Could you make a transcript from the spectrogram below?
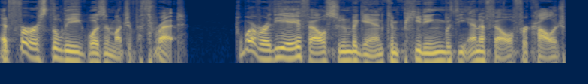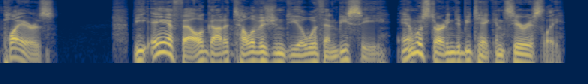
At first, the league wasn't much of a threat. However, the AFL soon began competing with the NFL for college players. The AFL got a television deal with NBC and was starting to be taken seriously.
